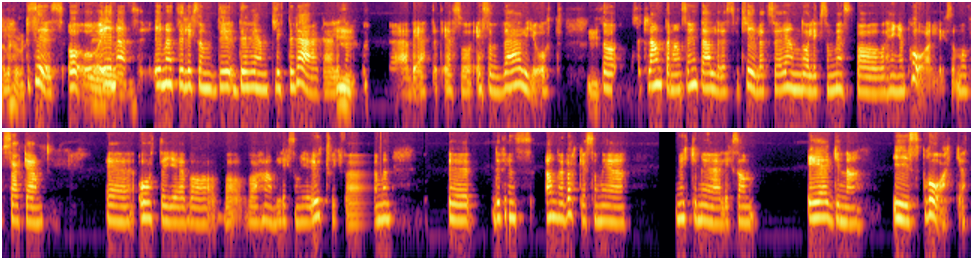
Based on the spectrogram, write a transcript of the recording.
eller hur? Precis, och, och i och med att, i och med att det, liksom, det, det rent litterära liksom, Mm. arbetet är så, är så välgjort Mm. så, så klantar man sig inte alldeles förtvivlat så är det ändå liksom mest bara att hänga på liksom, och försöka eh, återge vad, vad, vad han liksom ger uttryck för. Men, eh, det finns andra böcker som är mycket mer liksom, egna i språket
